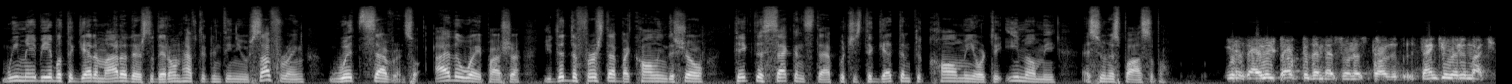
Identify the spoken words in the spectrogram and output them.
we may be able to get them out of there so they don't have to continue suffering with severance. So either way, Pasha, you did the first step by calling the show. Take the second step, which is to get them to call me or to email me as soon as possible. Yes, I will talk to them as soon as possible. Thank you very much.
